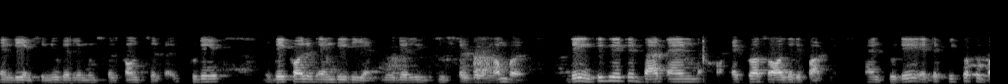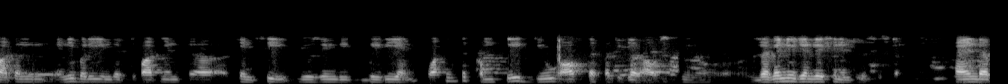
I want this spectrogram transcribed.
NDMC, New Delhi Municipal Council, right? Today, they call it NDDN, New Delhi Digital Door Number. They integrated that and across all the departments. And today, at the click of a button, anybody in the department uh, can see using the DDN what is the complete view of that particular house, you know, revenue generation into the system. And uh,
